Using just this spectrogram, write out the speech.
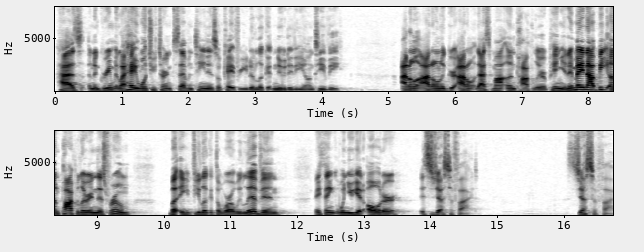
has an agreement like, hey, once you turn 17, it's okay for you to look at nudity on TV. I don't, I don't agree. I don't, that's my unpopular opinion. It may not be unpopular in this room, but if you look at the world we live in, they think when you get older, it's justified. It's justified.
